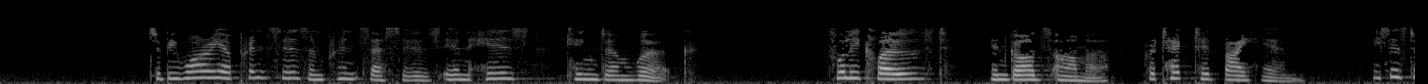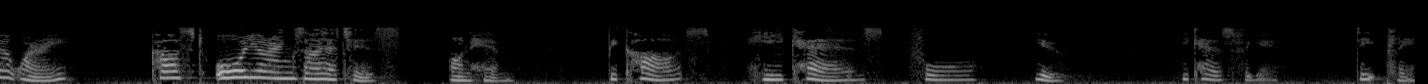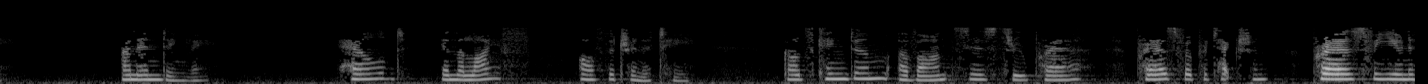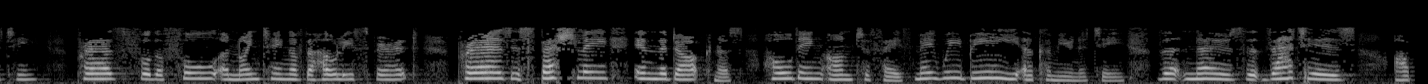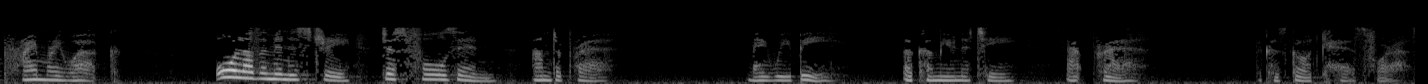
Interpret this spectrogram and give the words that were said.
to be warrior princes and princesses in his kingdom work, fully clothed in God's armor, protected by him. He says, Don't worry, cast all your anxieties on him because he cares for you. He cares for you deeply, unendingly, held in the life of the Trinity. God's kingdom advances through prayer, prayers for protection, prayers for unity, prayers for the full anointing of the Holy Spirit, prayers especially in the darkness, holding on to faith. May we be a community that knows that that is our primary work. All other ministry just falls in under prayer. May we be a community at prayer because God cares for us.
